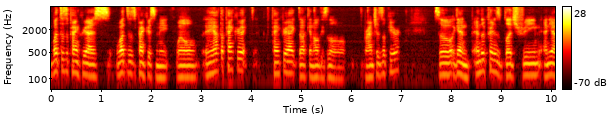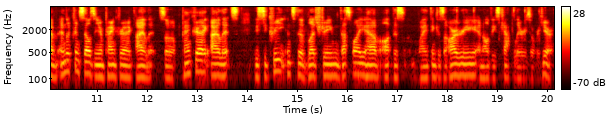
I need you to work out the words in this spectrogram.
what does the pancreas what does the pancreas make? Well, you have the pancreatic pancreatic duct and all these little branches up here. So again, endocrine is bloodstream, and you have endocrine cells in your pancreatic islet. So pancreatic islets, they secrete into the bloodstream. That's why you have all this, what I think is the artery and all these capillaries over here.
